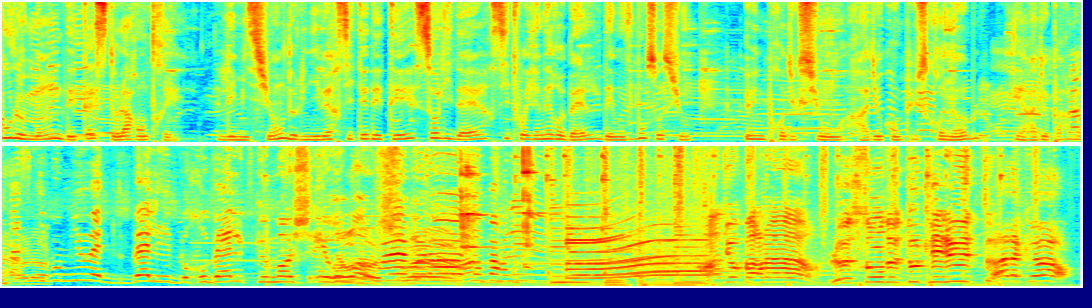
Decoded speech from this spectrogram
Tout le monde déteste la rentrée l'émission de l'université d'été solidaire, citoyenne et rebelle des mouvements sociaux. Une production Radio Campus Grenoble et Radio Parleur. Parce qu'il vaut mieux être belle et rebelle que moche et remoche. Ouais, voilà, parler. Radio Parleur, le son de toutes les luttes. Ah d'accord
